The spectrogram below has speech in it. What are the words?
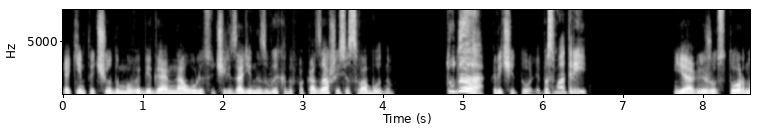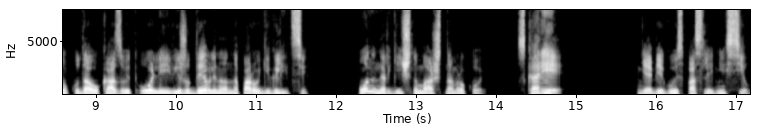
Каким-то чудом мы выбегаем на улицу через один из выходов, оказавшийся свободным. «Туда!» — кричит Оля. «Посмотри!» Я гляжу в сторону, куда указывает Оля, и вижу Девлина на пороге Глитси. Он энергично машет нам рукой. «Скорее!» Я бегу из последних сил.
